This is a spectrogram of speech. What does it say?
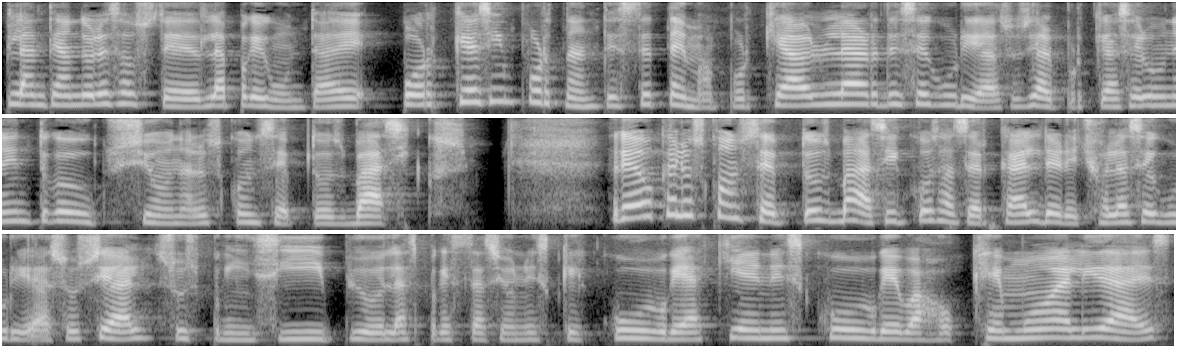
planteándoles a ustedes la pregunta de por qué es importante este tema, por qué hablar de seguridad social, por qué hacer una introducción a los conceptos básicos. Creo que los conceptos básicos acerca del derecho a la seguridad social, sus principios, las prestaciones que cubre, a quienes cubre, bajo qué modalidades,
